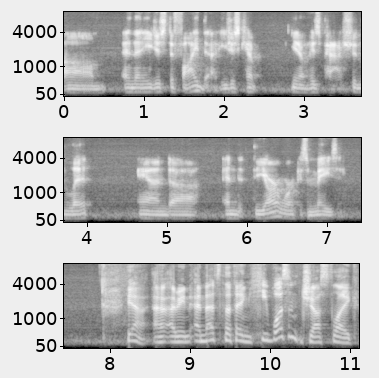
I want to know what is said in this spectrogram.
Um, and then he just defied that. He just kept, you know, his passion lit, and uh, and the artwork is amazing. Yeah, I mean, and that's the thing. He wasn't just like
